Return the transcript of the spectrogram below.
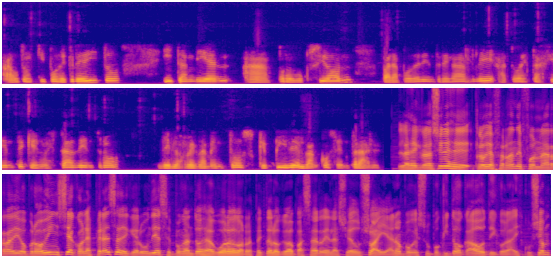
a otros tipos de créditos y también a producción para poder entregarle a toda esta gente que no está dentro de los reglamentos que pide el Banco Central. Las declaraciones de Claudia Fernández fueron a Radio Provincia con la esperanza de que algún día se pongan todos de acuerdo con respecto a lo que va a pasar en la ciudad de Ushuaia, ¿no? Porque es un poquito caótico la discusión.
